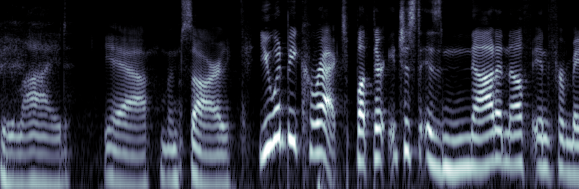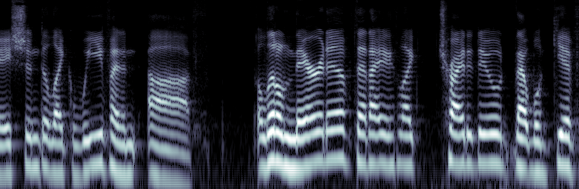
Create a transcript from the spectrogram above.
We lied. Yeah, I'm sorry. You would be correct, but there just is not enough information to like weave an uh a little narrative that I like try to do that will give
